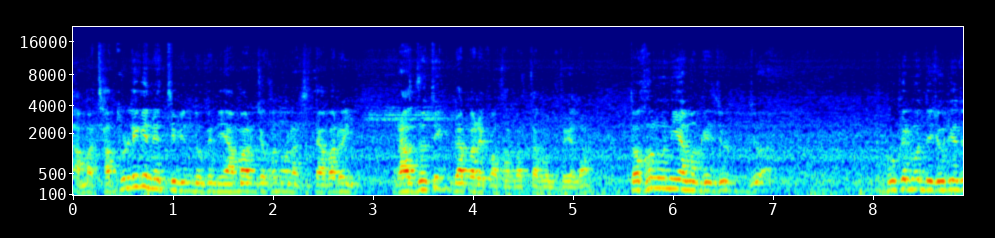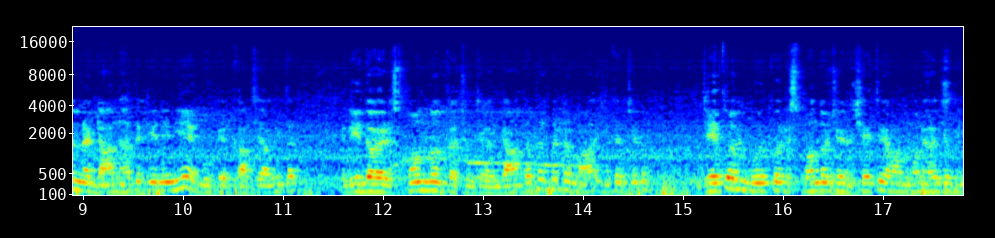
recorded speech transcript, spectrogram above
আমার ছাত্রলীগের নেতৃবৃন্দকে নিয়ে আমার যখন ওনার সাথে আবার ওই রাজনৈতিক ব্যাপারে কথাবার্তা বলতে গেলাম তখন উনি আমাকে বুকের মধ্যে জড়িয়ে দিলেন ডান হাতে টেনে নিয়ে বুকের কাছে আমি তার হৃদয়ের স্পন্দনটা শুনছিলাম ডান হাতে তো একটা মা ছিল যেহেতু আমি বুকের স্পন্দন ছিল সেহেতু আমার মনে হয় যে উনি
